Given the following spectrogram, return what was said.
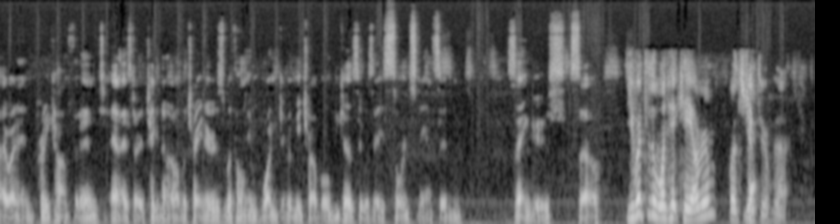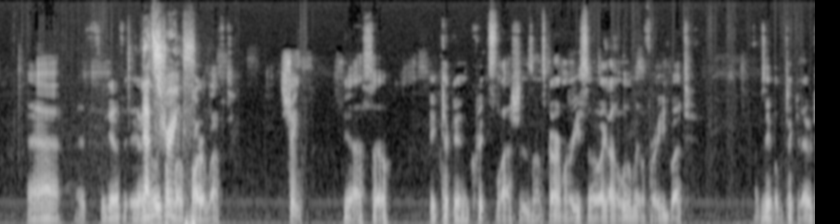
I went in pretty confident, and I started taking out all the trainers with only one giving me trouble because it was a Swords Dance in Zangoose. So, You went to the one hit KO room or the strength room for that? uh, I forget if it, I know That's it was on the strength. far left. Strength. Yeah, so it kept getting crit slashes on Skarmory, so I got a little bit afraid, but I was able to take it out,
